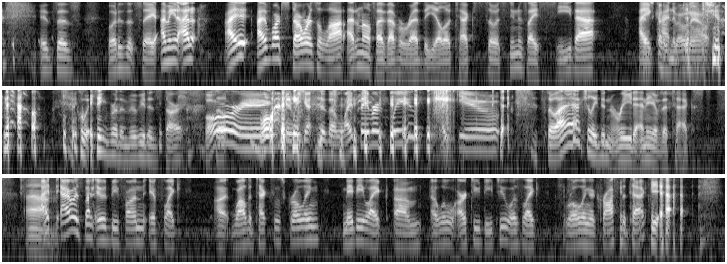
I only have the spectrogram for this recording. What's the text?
It says, what does it say? I mean, I don't. I I've watched Star Wars a lot. I don't know if I've ever read the yellow text. So as soon as I see that, I I kind of just out. tune out, waiting for the movie to start. Boring. Can we get to the lightsabers, please? Thank you. So I actually didn't read any of the text. Um, I, I always thought it would be fun if, like, uh, while the text was scrolling, maybe like um, a little R two D two was like rolling across the text. yeah,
